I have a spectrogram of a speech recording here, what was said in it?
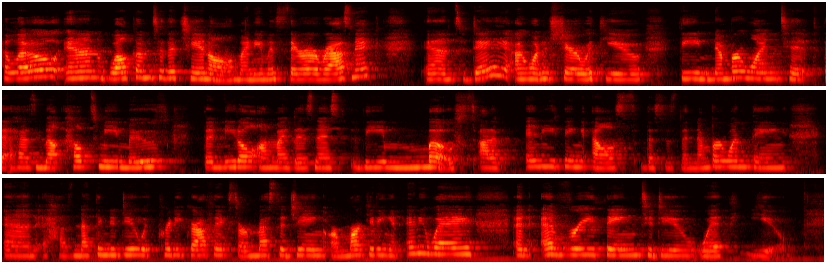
Hello and welcome to the channel. My name is Sarah Rasnick and today I want to share with you the number one tip that has helped me move the needle on my business the most out of anything else. This is the number one thing and it has nothing to do with pretty graphics or messaging or marketing in any way and everything to do with you.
